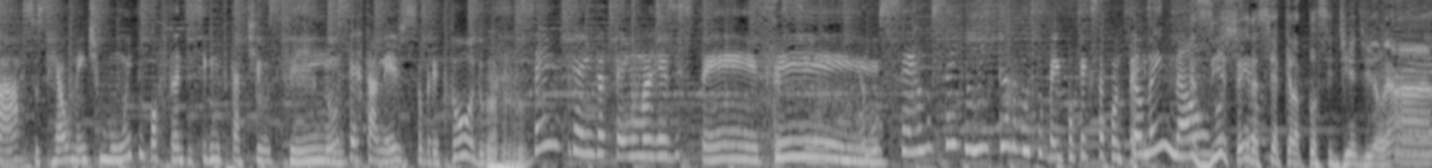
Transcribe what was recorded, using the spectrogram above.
passos realmente muito importantes e significativos Sim. no sertanejo, sobretudo, sempre ainda tem uma resistência. Sim. assim. Eu não sei, eu não sei, eu não entendo muito bem por que, que isso acontece. Também não. Existe ainda assim aquela torcidinha de. Ah,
